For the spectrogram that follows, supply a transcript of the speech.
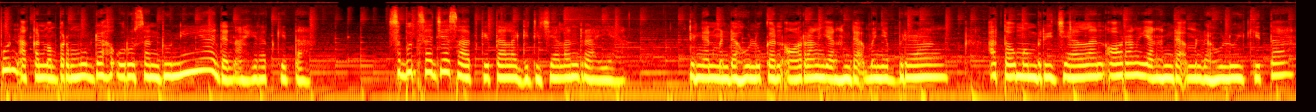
pun akan mempermudah urusan dunia dan akhirat kita. Sebut saja saat kita lagi di jalan raya, dengan mendahulukan orang yang hendak menyeberang atau memberi jalan orang yang hendak mendahului kita,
